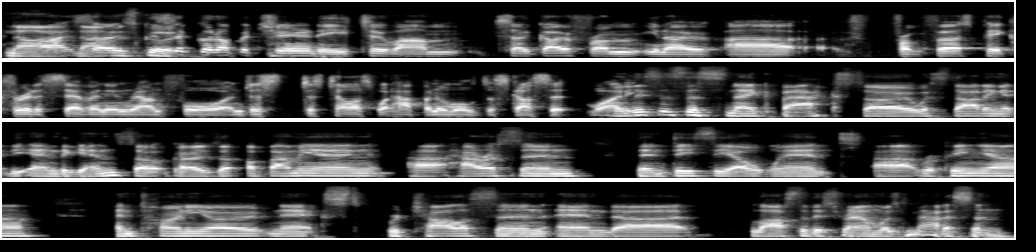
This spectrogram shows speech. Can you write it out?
No, right, no, so it was this is a good. good opportunity to um so go from you know uh from first pick through to seven in round four and just just tell us what happened and we'll discuss it. Well, this is the snake back, so we're starting at the end again. So it goes Aubameyang, uh, Harrison, then DCL went uh, Raphinha, Antonio next, Richarlison, and uh, last of this round was Maddison.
